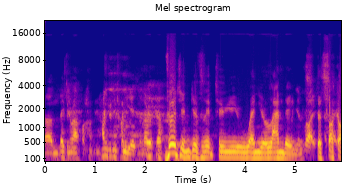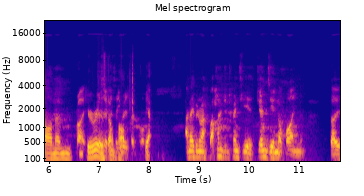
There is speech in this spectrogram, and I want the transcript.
Um, they've been around for 120 years in America. Virgin gives it to you when you're landing you're- right, to suck on and Right. your ears So- don't pop. ears don't pop. Yeah. And they've been around for about 120 years. Gen Z are not buying them. So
